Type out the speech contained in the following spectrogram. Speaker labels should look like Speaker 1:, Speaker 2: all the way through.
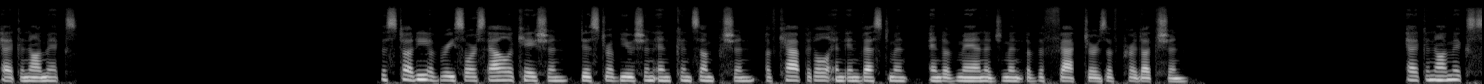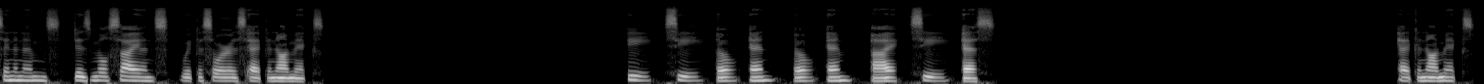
Speaker 1: Economics The study of resource allocation, distribution and consumption, of capital and investment, and of management of the factors of production. Economics synonyms, dismal science, Wikisaurus economics. E C O N O M I C S Economics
